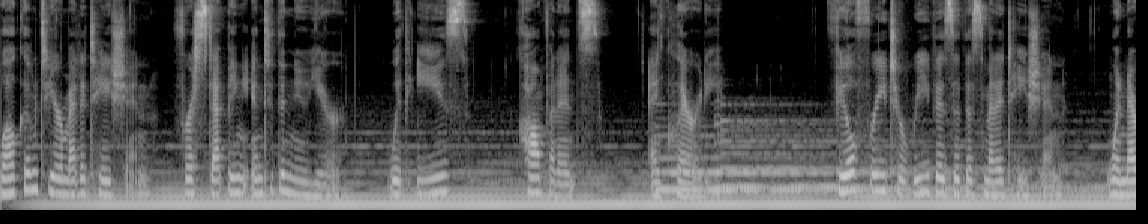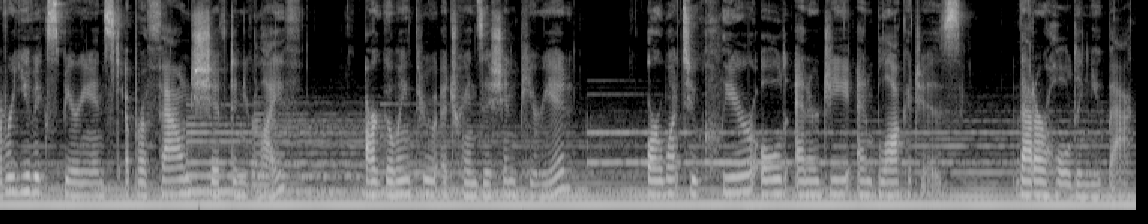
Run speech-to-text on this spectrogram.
Welcome to your meditation for stepping into the new year with ease, confidence, and clarity. Feel free to revisit this meditation whenever you've experienced a profound shift in your life, are going through a transition period, or want to clear old energy and blockages that are holding you back.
